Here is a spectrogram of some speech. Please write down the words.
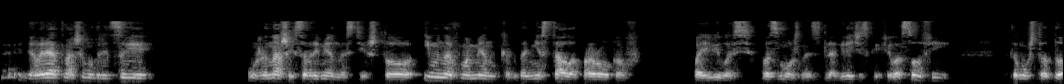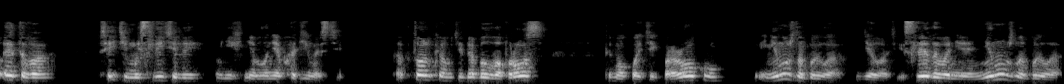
Говорят наши мудрецы уже нашей современности, что именно в момент, когда не стало пророков, появилась возможность для греческой философии, потому что до этого все эти мыслители, у них не было необходимости. Как только у тебя был вопрос, ты мог пойти к пророку, и не нужно было делать исследования, не нужно было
